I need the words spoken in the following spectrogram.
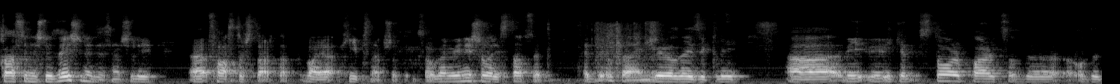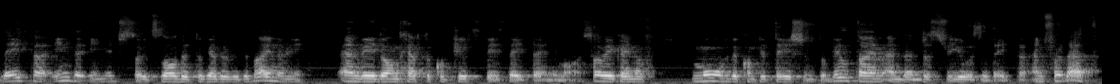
class initialization is essentially uh, faster startup via heap snapshotting. So when we initialize stuff at at build time, we will basically uh, we, we can store parts of the of the data in the image, so it's loaded together with the binary, and we don't have to compute this data anymore. So we kind of move the computation to build time and then just reuse the data. And for that,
